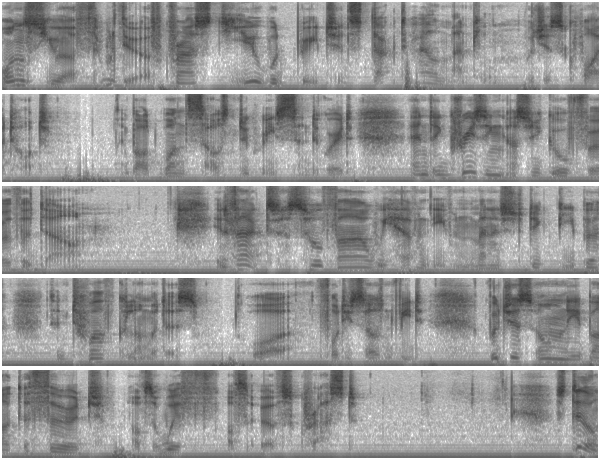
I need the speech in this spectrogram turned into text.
Once you are through the Earth crust, you would reach its ductile mantle, which is quite hot, about 1000 degrees centigrade, and increasing as you go further down. In fact, so far we haven't even managed to dig deeper than 12 kilometers, or 40,000 feet, which is only about a third of the width of the Earth's crust. Still,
